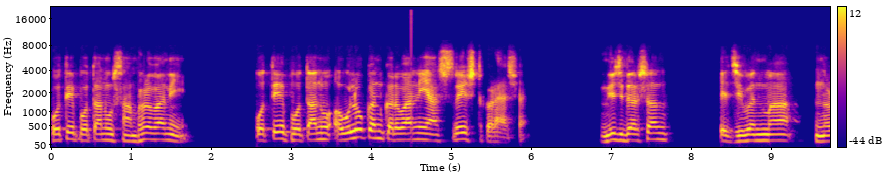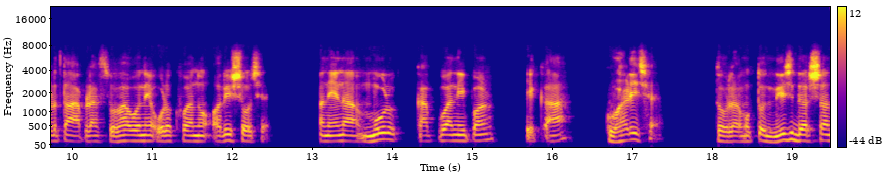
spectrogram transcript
પોતે પોતાનું સાંભળવાની પોતે પોતાનું અવલોકન કરવાની આ શ્રેષ્ઠ કળા છે. નિજ દર્શન એ જીવનમાં નડતા આપણા સ્વભાવોને ઓળખવાનો અરીસો છે અને એના મૂળ કાપવાની પણ એક આ કુહાડી છે. તો મુક્તો નિજ દર્શન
